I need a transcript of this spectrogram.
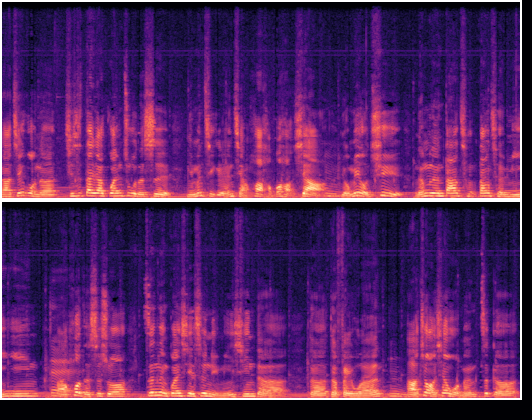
那结果呢？其实大家关注的是你们几个人讲话好不好笑，有没有趣，能不能当成当成迷音啊，或者是说真正关心的是女明星的的的绯闻，嗯啊，就好像我们这个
